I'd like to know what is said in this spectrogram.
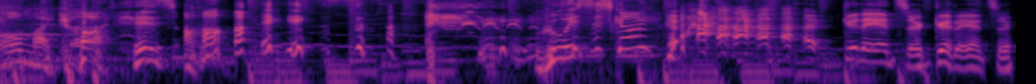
Oh, my God. His eyes. Who is this guy? Good answer. Good answer.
